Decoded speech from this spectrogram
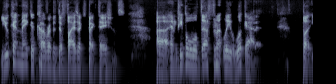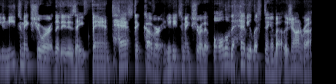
you can make a cover that defies expectations. Uh, and people will definitely look at it. but you need to make sure that it is a fantastic cover and you need to make sure that all of the heavy lifting about the genre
